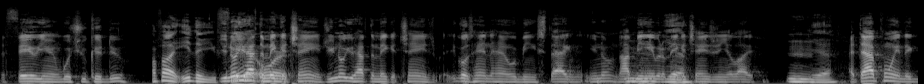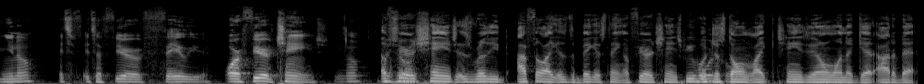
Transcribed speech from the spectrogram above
the failure in what you could do. I feel like either you You know you have to make a change. You know you have to make a change. It goes hand in hand with being stagnant. You know, not being mm-hmm. able to make a change in your life. Mm-hmm. Yeah, At that point, you know, it's it's a fear of failure or a fear of change. You know, a fear of change is really I feel like is the biggest thing. A fear of change. People just don't like change. They don't want to get out of that.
